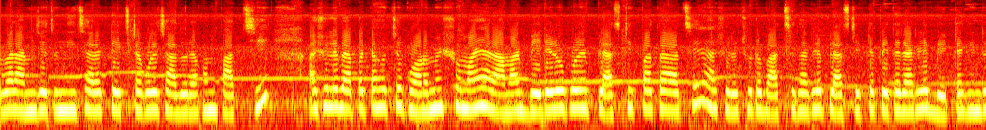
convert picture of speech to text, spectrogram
আবার আমি যেহেতু নিচে আর একটা এক্সট্রা করে চাদর এখন পাচ্ছি। আসলে ব্যাপারটা হচ্ছে গরমের সময় আর আমার বেডের ওপরে প্লাস্টিক পাতা আছে। আসলে ছোট বাচ্চা থাকলে প্লাস্টিকটা পেতে রাখলে বেডটা কিন্তু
